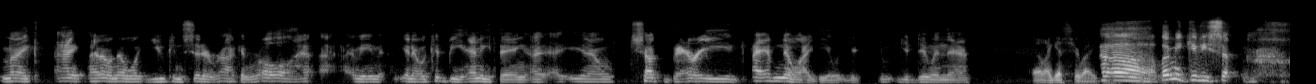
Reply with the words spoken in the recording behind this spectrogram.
Mike. I, I don't know what you consider rock and roll. I, I- mean, you know, it could be anything. I, I, you know, Chuck Berry. I have no idea what you're you're doing there. Well, I guess you're right. Uh, let me give you some.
